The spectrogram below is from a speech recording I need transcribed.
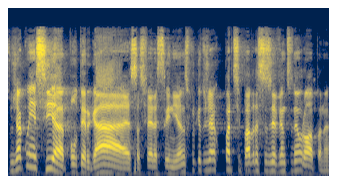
Tu já conhecia Poltergar, essas férias trenianas, porque tu já participava desses eventos na Europa, né?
